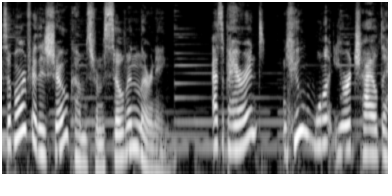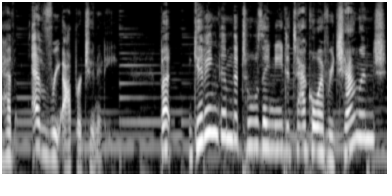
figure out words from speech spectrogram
Support for this show comes from Sylvan Learning. As a parent, you want your child to have every opportunity, but giving them the tools they need to tackle every challenge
